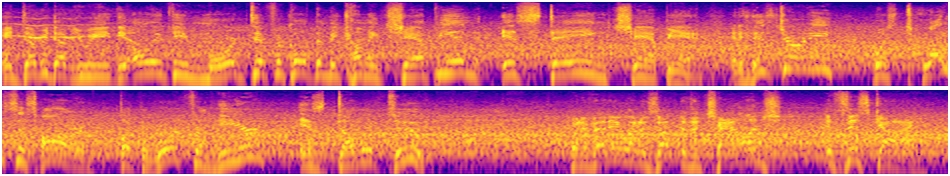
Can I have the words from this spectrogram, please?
In WWE, the only thing more difficult than becoming champion is staying champion. And his journey was twice as hard, but the work from here is double too. But if anyone is up to the challenge, it's this guy.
